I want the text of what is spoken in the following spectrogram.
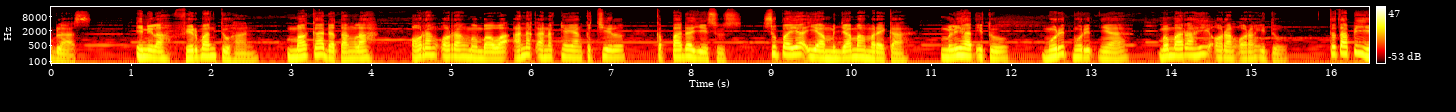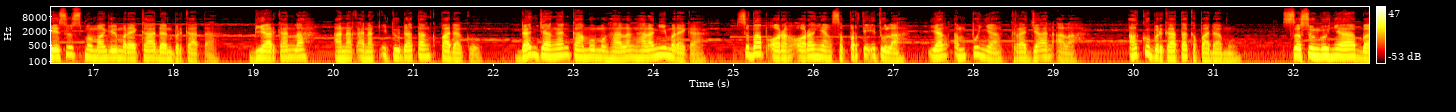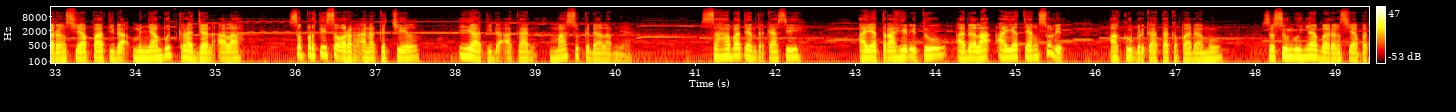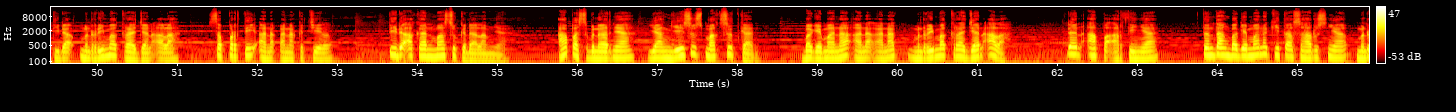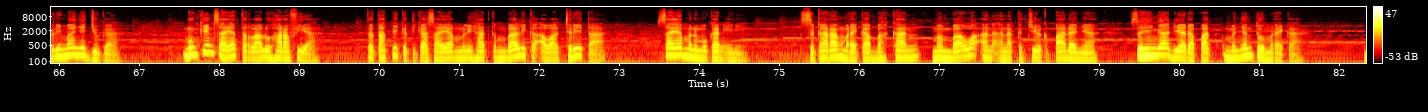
Inilah firman Tuhan. Maka datanglah orang-orang membawa anak-anaknya yang kecil kepada Yesus, supaya ia menjamah mereka. Melihat itu, murid-muridnya memarahi orang-orang itu. Tetapi Yesus memanggil mereka dan berkata, "Biarkanlah anak-anak itu datang kepadaku, dan jangan kamu menghalang-halangi mereka, sebab orang-orang yang seperti itulah yang empunya kerajaan Allah. Aku berkata kepadamu, Sesungguhnya barang siapa tidak menyambut kerajaan Allah seperti seorang anak kecil, ia tidak akan masuk ke dalamnya. Sahabat yang terkasih, ayat terakhir itu adalah ayat yang sulit. Aku berkata kepadamu, sesungguhnya barang siapa tidak menerima kerajaan Allah seperti anak-anak kecil, tidak akan masuk ke dalamnya. Apa sebenarnya yang Yesus maksudkan? Bagaimana anak-anak menerima kerajaan Allah? dan apa artinya tentang bagaimana kita seharusnya menerimanya juga. Mungkin saya terlalu harafiah, tetapi ketika saya melihat kembali ke awal cerita, saya menemukan ini. Sekarang mereka bahkan membawa anak-anak kecil kepadanya sehingga dia dapat menyentuh mereka.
